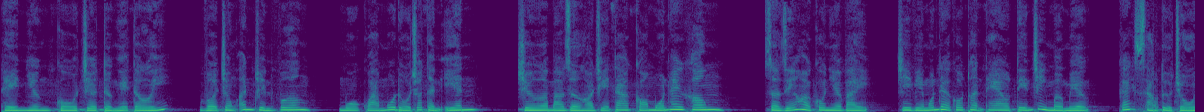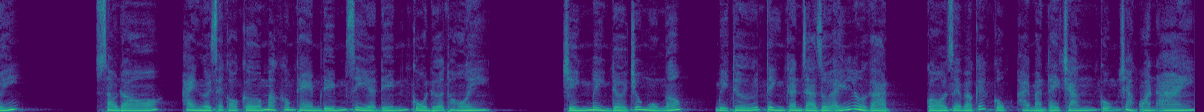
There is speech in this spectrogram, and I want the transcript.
Thế nhưng cô chưa từng nghĩ tới, vợ chồng ân truyền vương mua quà mua đồ cho Tần Yên. Chưa bao giờ hỏi chị ta có muốn hay không. Giờ dĩ hỏi cô như vậy, chỉ vì muốn để cô thuận theo tiến trình mở miệng, cách sáo từ chối. Sau đó, hai người sẽ có cớ mà không thèm đếm gì ở đến cô nữa thôi. Chính mình đời chút ngu ngốc, bị thứ tình thân giả dối ấy lừa gạt có rơi vào kết cục hai bàn tay trắng cũng chẳng oan ai.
